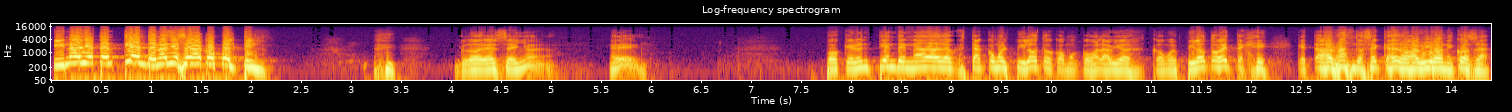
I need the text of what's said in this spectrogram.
y nadie te entiende, nadie se va a convertir. Gloria al Señor. Porque no entiende nada de lo que está como el piloto, como, como, el, avión, como el piloto este que, que está hablando acerca de los aviones y cosas,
